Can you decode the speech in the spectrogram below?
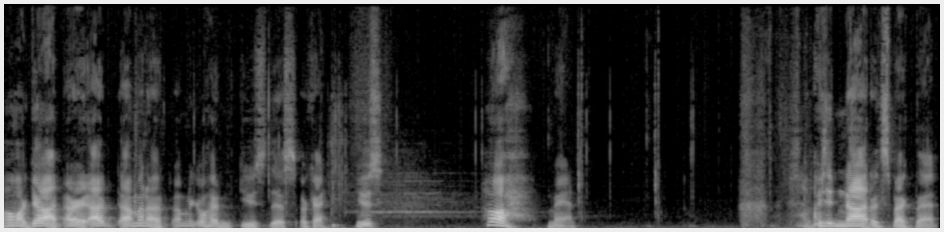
Oh my god. All right, I, I'm gonna I'm gonna go ahead and use this. Okay, use. Oh man. I did not expect that.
